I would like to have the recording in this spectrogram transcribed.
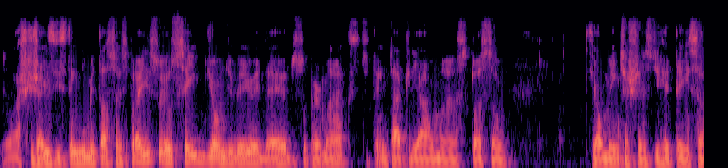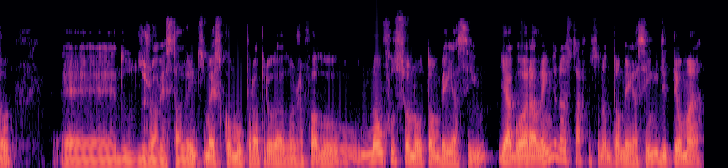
eu acho que já existem limitações para isso. Eu sei de onde veio a ideia do Supermax, de tentar criar uma situação que aumente a chance de retenção é, do, dos jovens talentos, mas como o próprio Lazão já falou, não funcionou tão bem assim. E agora, além de não estar funcionando tão bem assim, de ter uma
